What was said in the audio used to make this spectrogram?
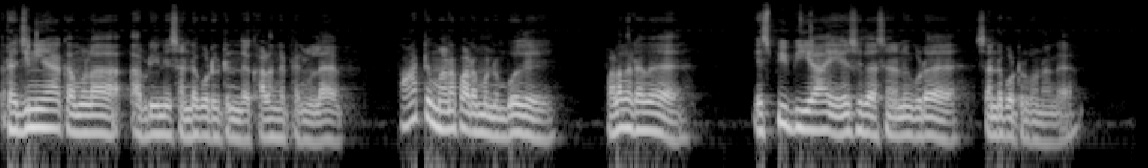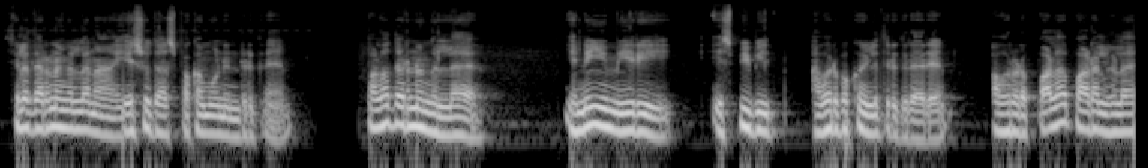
ரஜினியா கமலா அப்படின்னு சண்டை போட்டுக்கிட்டு இருந்த காலகட்டங்களில் பாட்டு மனப்பாடம் பண்ணும்போது பல தடவை எஸ்பிபியா ஏசுதாசன்னு கூட சண்டை போட்டிருக்கோம் நாங்கள் சில தருணங்களில் நான் ஏசுதாஸ் பக்கமும் நின்றுருக்கிறேன். பல தருணங்களில் என்னையும் மீறி எஸ்பிபி அவர் பக்கம் இழுத்துருக்கிறாரு. அவரோட பல பாடல்களை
